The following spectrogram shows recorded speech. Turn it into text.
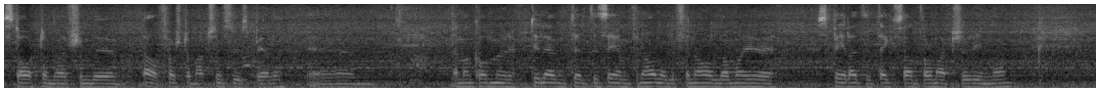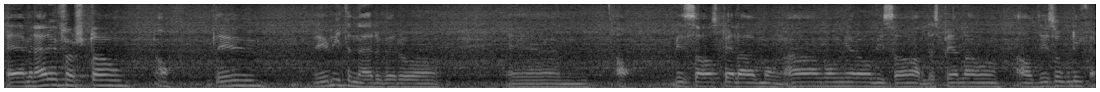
starten då eftersom det är ja, första matchen slutspelet. Eh, när man kommer till eventuellt en semifinal eller final, då har man ju spelat ett x antal matcher innan. Eh, men det här är ju första och ja, det är ju det är lite nerver och ehm, ja, vissa har spelat många gånger och vissa har aldrig spelat och ja, det är så olika.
